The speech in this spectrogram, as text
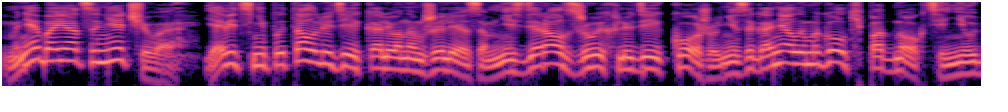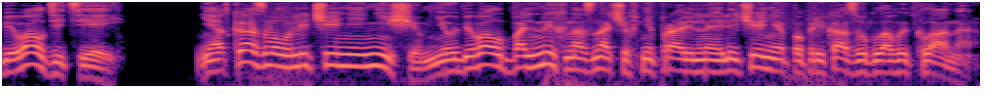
Мне бояться нечего. Я ведь не пытал людей каленым железом, не сдирал с живых людей кожу, не загонял им иголки под ногти, не убивал детей. Не отказывал в лечении нищим, не убивал больных, назначив неправильное лечение по приказу главы клана.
